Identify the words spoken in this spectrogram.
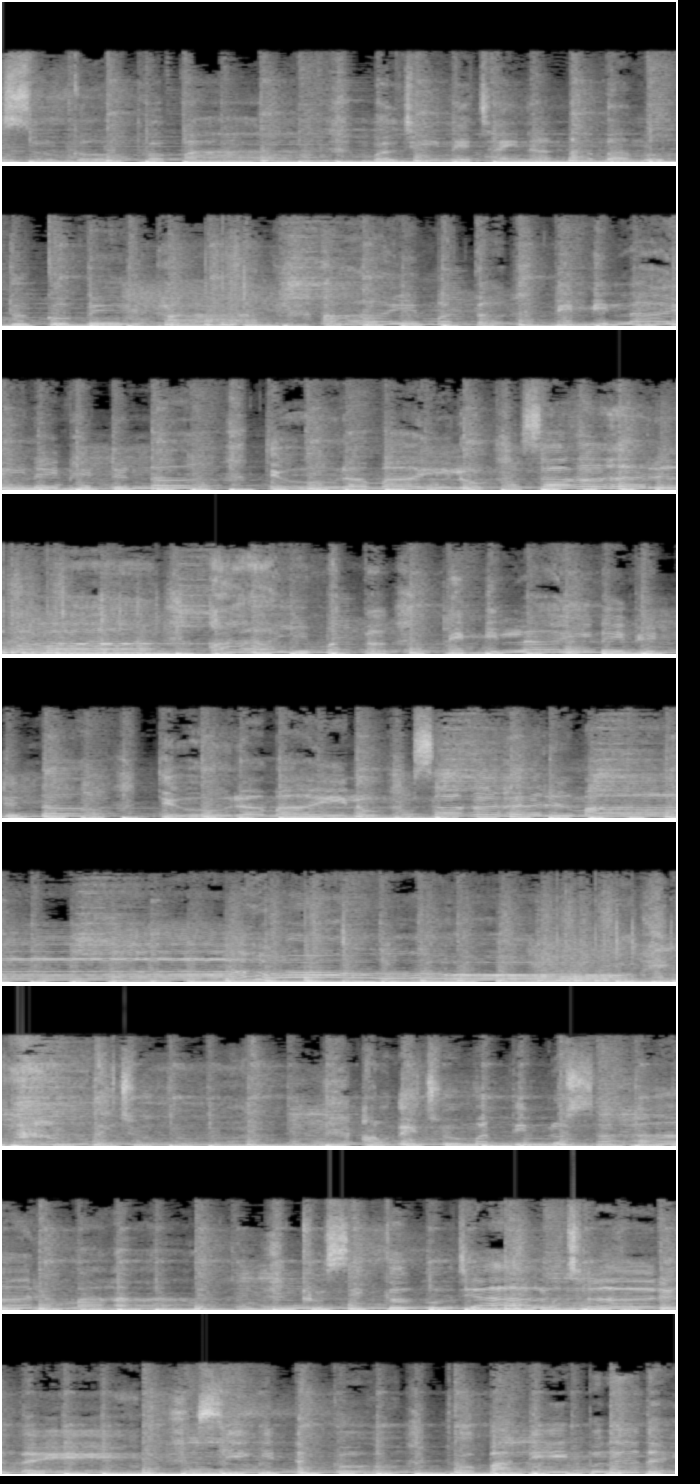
सुको थोपा नै छैन अब मुटुको छु म तिम्रो सहरमा। खुसीको उज्यालो छर्दै सीतको थोपा टिप्दै।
